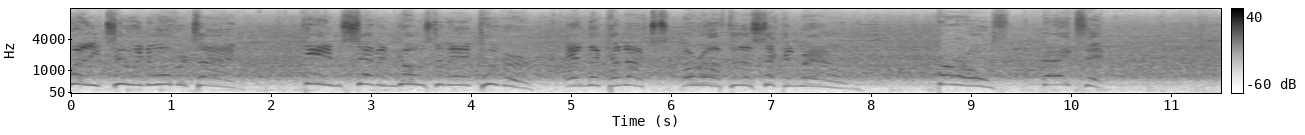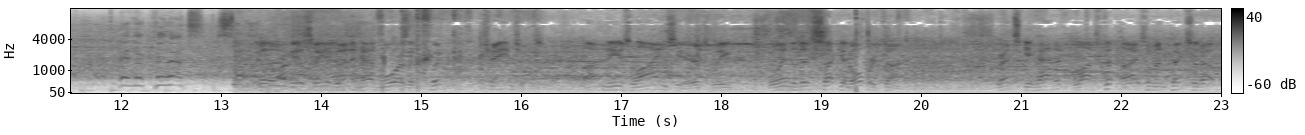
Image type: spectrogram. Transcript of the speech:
5.22 into overtime. Game seven goes to Vancouver, and the Canucks are off to the second round. Burrows bags it, and the Canucks. Well, obviously, you're going to have more of the quick changes on these lines here as we go into this second overtime. Gretzky had it, lost it. Eisenman picks it up.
